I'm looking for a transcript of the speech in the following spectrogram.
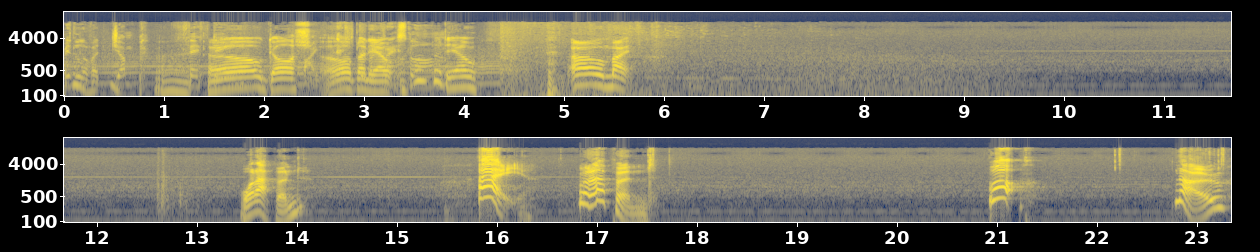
Middle of a jump. 50. Oh, gosh. Oh, bloody hell. Oh, bloody hell. Oh, mate. What happened? Hey! What happened? What? No.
